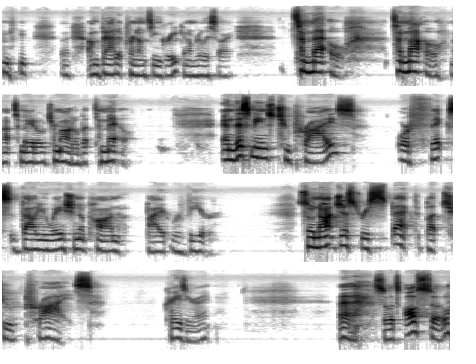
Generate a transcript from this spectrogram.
I'm bad at pronouncing Greek, and I'm really sorry. Tomeo. Tomao, not tomato, tomato, but tomeo. And this means to prize or fix valuation upon by revere. So, not just respect, but to prize. Crazy, right? Uh, so, it's also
